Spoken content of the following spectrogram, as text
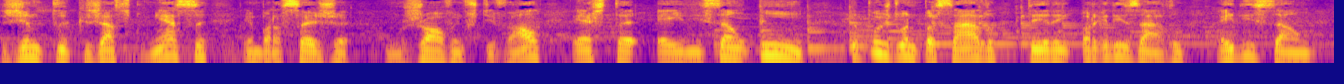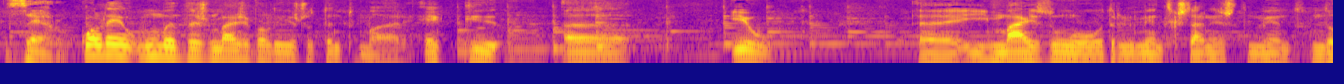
Gente que já se conhece, embora seja um jovem festival, esta é a edição 1, depois do ano passado terem organizado a edição 0. Qual é uma das mais-valias do Tanto Mar? É que uh, eu Uh, e mais um ou outro elemento que está neste momento na,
